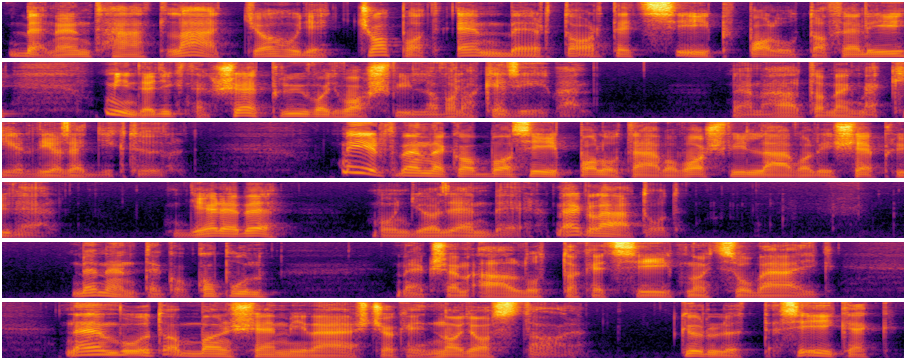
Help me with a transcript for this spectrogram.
Bement hát, látja, hogy egy csapat ember tart egy szép palota felé, mindegyiknek seprű vagy vasvilla van a kezében. Nem állta meg, megkérdi az egyiktől. Miért mennek abba a szép palotába vasvillával és seprűvel? Gyere be, mondja az ember, meglátod. Bementek a kapun, meg sem állottak egy szép nagy szobáig. Nem volt abban semmi más, csak egy nagy asztal. Körülötte székek,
